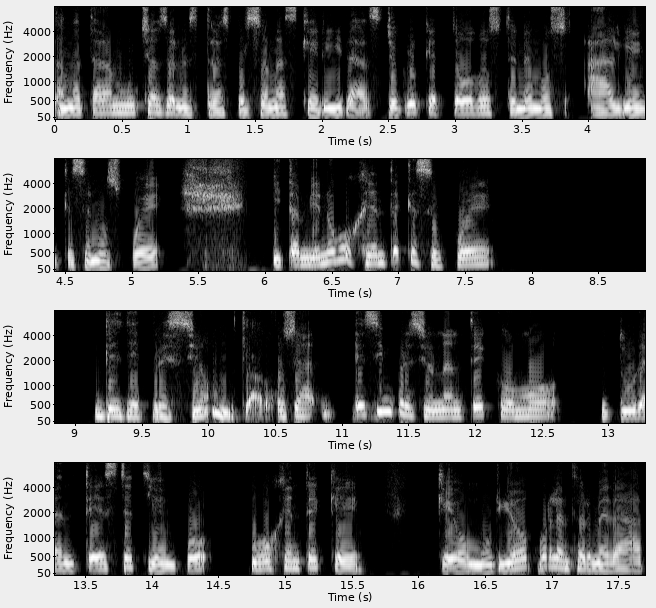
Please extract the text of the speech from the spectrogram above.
a matar a muchas de nuestras personas queridas. Yo creo que todos tenemos a alguien que se nos fue y también hubo gente que se fue de depresión. Claro. O sea, es impresionante cómo durante este tiempo hubo gente que, que o murió por la enfermedad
